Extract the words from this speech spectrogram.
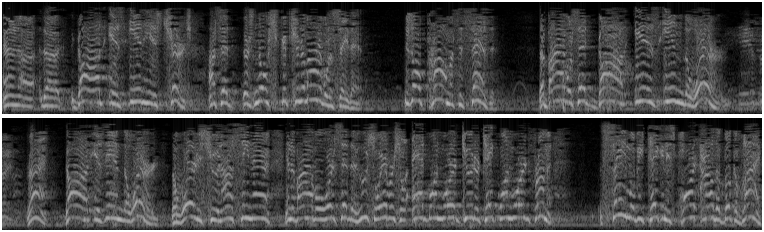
And uh, the God is in His church. I said, there's no scripture in the Bible to say that. There's no promise that says it. The Bible said God is in the Word. That's right. Right. God is in the Word. The Word is true. And I've seen there in the Bible where it said that whosoever shall add one word to it or take one word from it, the same will be taken as part out of the book of life.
